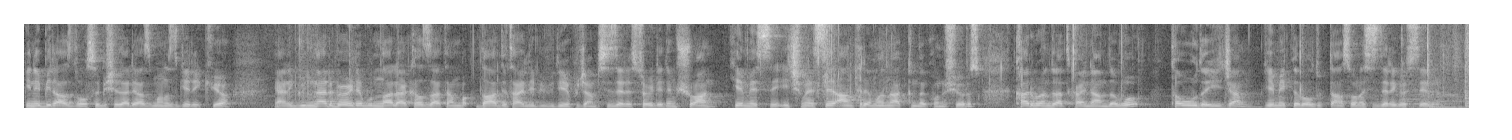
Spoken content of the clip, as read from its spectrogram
yine biraz da olsa bir şeyler yazmanız gerekiyor. Yani günler böyle. Bununla alakalı zaten daha detaylı bir video yapacağım. Sizlere söyledim. Şu an yemesi, içmesi, antrenmanı hakkında konuşuyoruz. Karbonhidrat kaynağım da bu. Tavuğu da yiyeceğim. Yemekler olduktan sonra sizlere gösteririm.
